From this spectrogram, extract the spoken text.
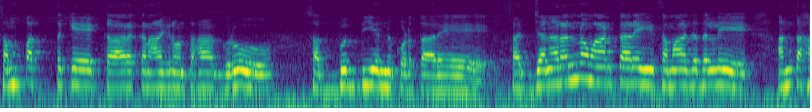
ಸಂಪತ್ತಕ್ಕೆ ಕಾರಕನಾಗಿರುವಂತಹ ಗುರು ಸದ್ಬುದ್ಧಿಯನ್ನು ಕೊಡ್ತಾರೆ, ಸಜ್ಜನರನ್ನು ಮಾಡ್ತಾರೆ ಈ ಸಮಾಜದಲ್ಲಿ. ಅಂತಹ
